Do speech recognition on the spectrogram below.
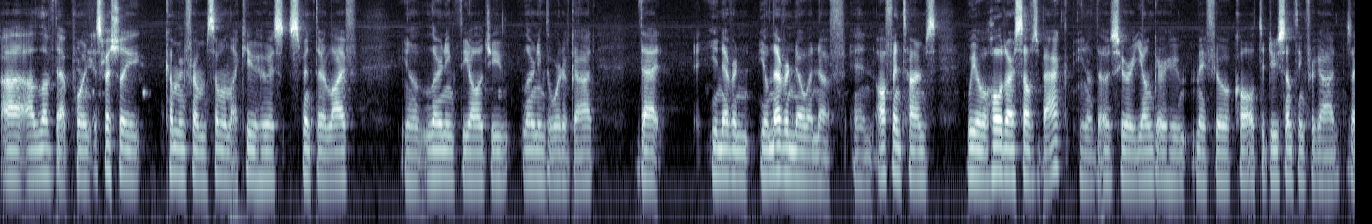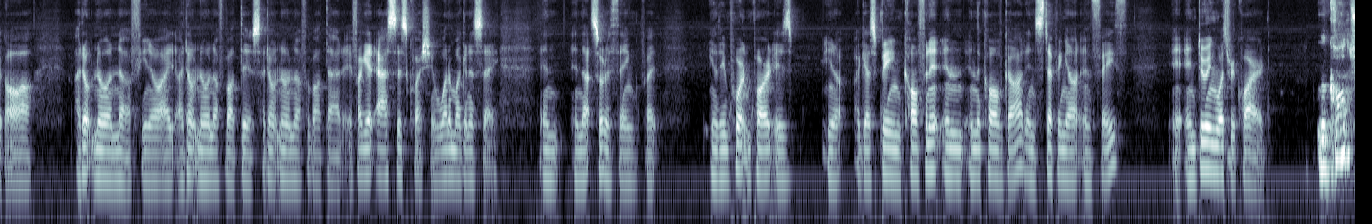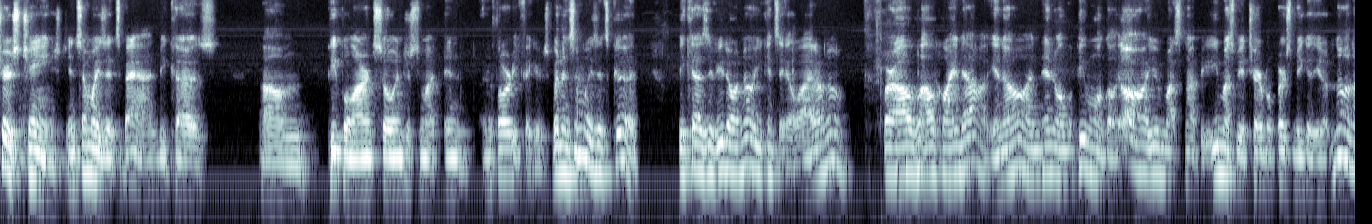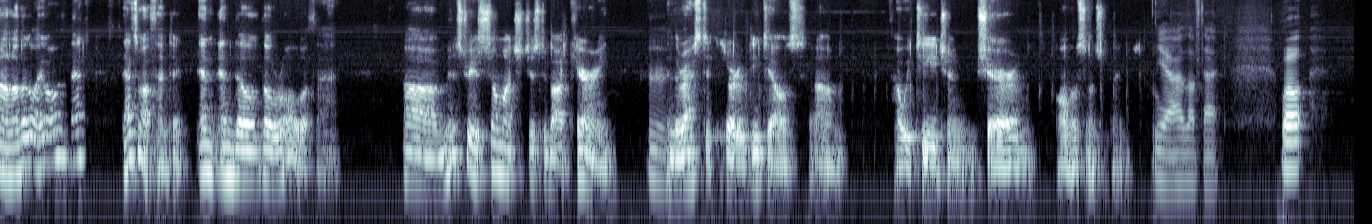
Uh, I love that point, especially coming from someone like you who has spent their life, you know, learning theology, learning the Word of God, that you never you'll never know enough, and oftentimes we will hold ourselves back. You know, those who are younger who may feel called to do something for God. It's like, oh, I don't know enough. You know, I, I don't know enough about this. I don't know enough about that. If I get asked this question, what am I going to say? And and that sort of thing. But you know, the important part is you know, I guess being confident in in the call of God and stepping out in faith and doing what's required. The culture has changed. In some ways, it's bad because um, people aren't so interested in authority figures. But in some ways, it's good because if you don't know, you can say, "Oh, I don't know," or "I'll I'll find out," you know. And and people won't go, "Oh, you must not be. You must be a terrible person because you don't." No, no, no. They're like, "Oh, that that's authentic," and and they'll they'll roll with that. Uh, ministry is so much just about caring, hmm. and the rest is sort of details. Um, how we teach and share and all those sorts of things. Yeah, I love that. Well,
